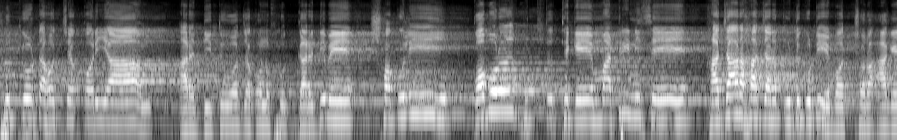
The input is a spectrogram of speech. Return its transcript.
ফুৎকারটা হচ্ছে করিয়াম আর দ্বিতীয় যখন ফুৎকার দিবে, সকলেই কবর থেকে মাটির নিচে হাজার হাজার কোটি কোটি বছর আগে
